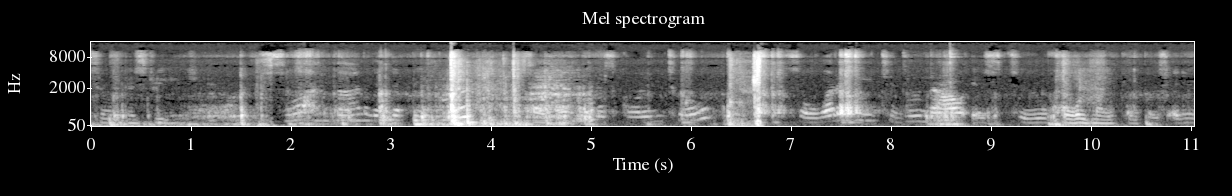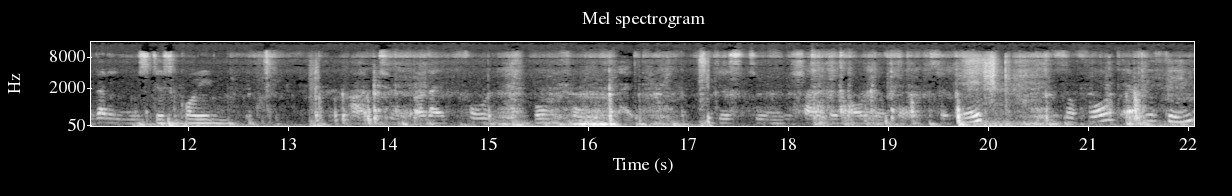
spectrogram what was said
So that's 3 inch. So I'm done with the paper. So I went with the scoring tool. So what I need to do now is to fold my papers. And you're gonna use the scoring uh, tool or like fold bone fold like just to sharpen all the folds. Okay? So fold everything.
